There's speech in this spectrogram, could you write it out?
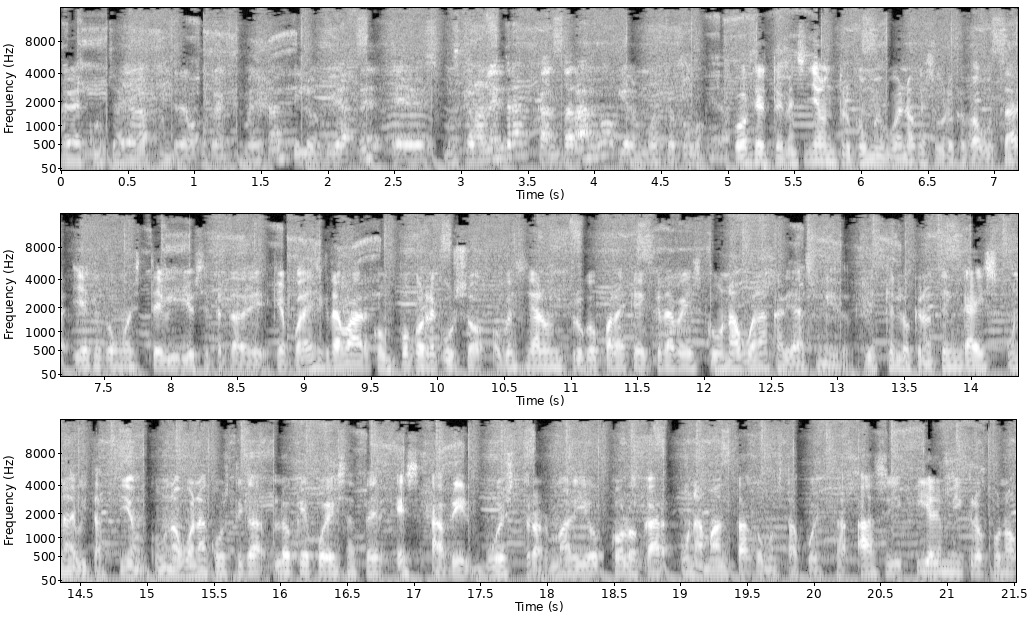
a escuchar ya la de vosotros la instrumental y lo que voy a hacer es buscar una letra, cantar algo y os muestro cómo queda. Por cierto, te voy a enseñar un truco muy bueno que seguro que os va a gustar Y es que como este vídeo se trata de que podáis grabar con pocos recursos Os voy a enseñar un truco para que grabéis con una buena calidad de sonido Y es que lo que no tengáis una habitación con una buena acústica Lo que podéis hacer es abrir vuestro armario Colocar una manta como está puesta así Y el micrófono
